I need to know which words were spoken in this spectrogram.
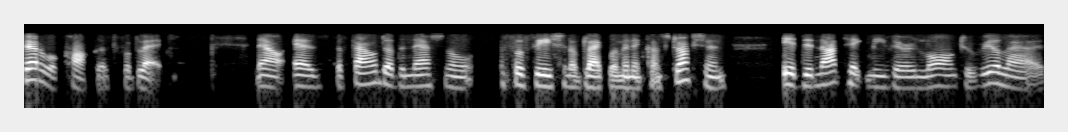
federal caucus for blacks. Now, as the founder of the National Association of Black Women in Construction, it did not take me very long to realize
